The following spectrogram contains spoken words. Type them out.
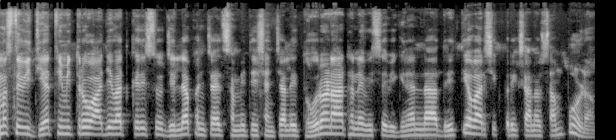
નમસ્તે વિદ્યાર્થી મિત્રો, આજે વાત કરીશું જિલ્લા પંચાયત સમિતિ સંચાલિત ધોરણ આઠ અને વિષય વિજ્ઞાનના દ્વિતીય વાર્ષિક પરીક્ષાનો સંપૂર્ણ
